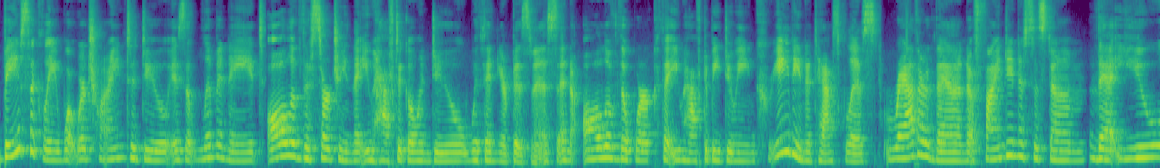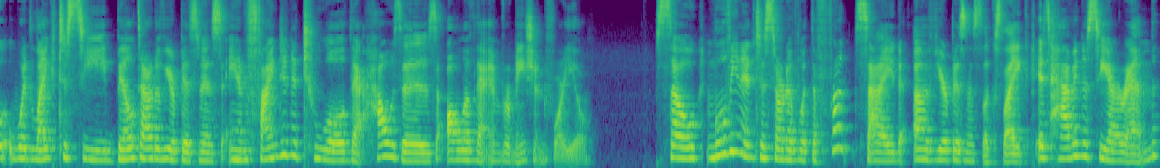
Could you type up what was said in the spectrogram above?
basically what we're trying to do is eliminate all of the searching that you have to go and do within your business and all of the work that you have to be doing creating a task list rather than finding a system that you would like to see built out of your business and finding a tool that houses all of that information for you. So, moving into sort of what the front side of your business looks like, it's having a CRM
